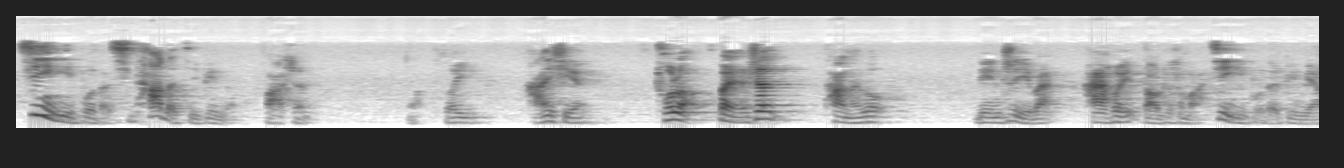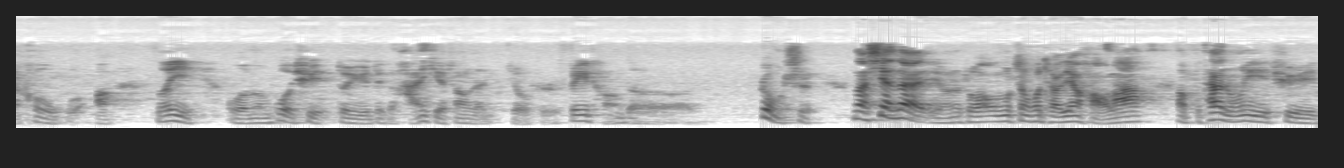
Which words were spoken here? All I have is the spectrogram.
进一步的其他的疾病的发生啊。所以寒邪除了本身它能够凝滞以外，还会导致什么进一步的病变后果啊。所以我们过去对于这个寒邪伤人就是非常的重视。那现在有人说我们生活条件好啦，啊，不太容易去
